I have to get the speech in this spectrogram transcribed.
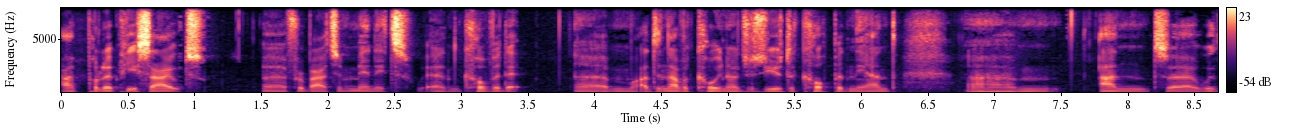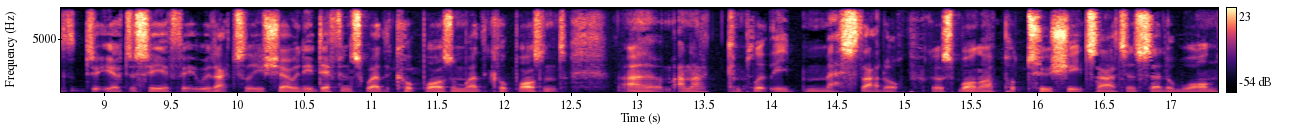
I put a piece out uh, for about a minute and covered it. Um, I didn't have a coin; I just used a cup in the end. Um, and uh, with you know, to see if it would actually show any difference where the cup was and where the cup wasn't, um, and I completely messed that up because one I put two sheets out instead of one,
